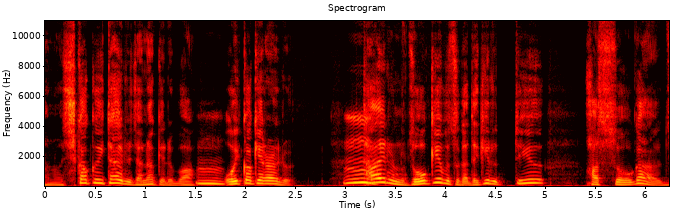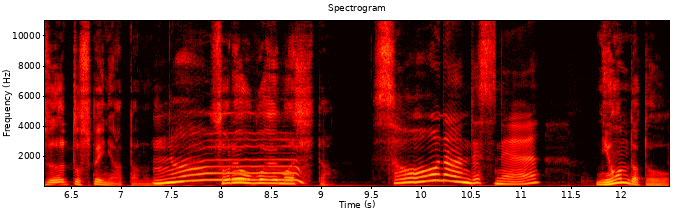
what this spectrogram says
あの四角いタイルじゃなければうん。追いかけられる、うん。タイルの造形物ができるっていう発想がずっとスペインにあったので、うん。それを覚えました。そうなんですね。日本だと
